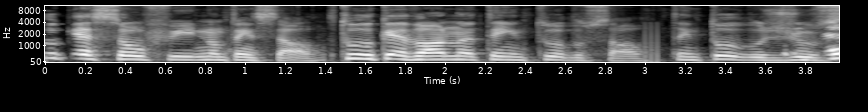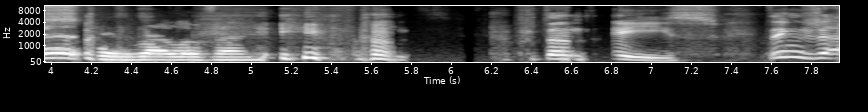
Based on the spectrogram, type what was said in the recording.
Tudo que é Sophie não tem sal. Tudo que é Donna tem todo o sal. Tem todo o juice. É. E pronto. Portanto, é isso. Tenho já.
